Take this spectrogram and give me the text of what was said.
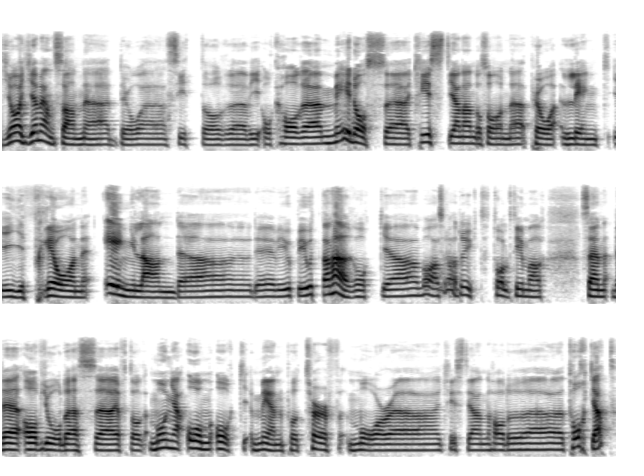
Jajamensan, eh, då eh, sitter eh, vi och har med oss Christian Andersson på länk ifrån England. Det är vi uppe i ottan här och bara sådär drygt 12 timmar sen det avgjordes efter många om och men på Turf Moor. Christian, har du torkat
